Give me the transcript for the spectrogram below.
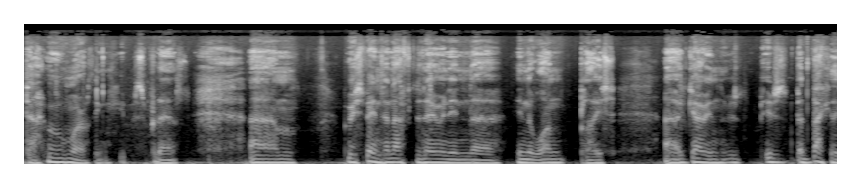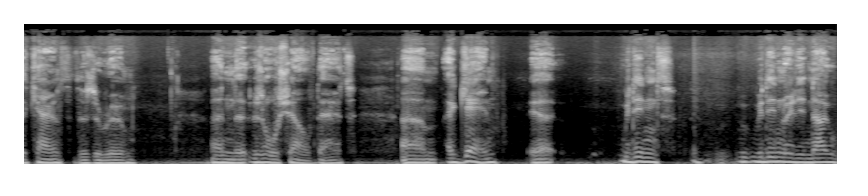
Tahuma, I think it was pronounced. Um, we spent an afternoon in uh, in the one place, uh, going. It was, it was at the back of the counter. There's a room, and it was all shelved out. Um, again, uh, we didn't we didn't really know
